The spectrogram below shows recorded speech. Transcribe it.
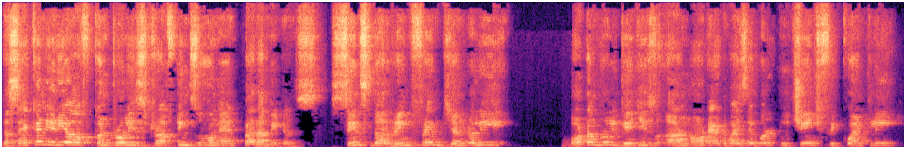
The second area of control is drafting zone and parameters. Since the ring frame generally bottom roll gauges are not advisable to change frequently,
